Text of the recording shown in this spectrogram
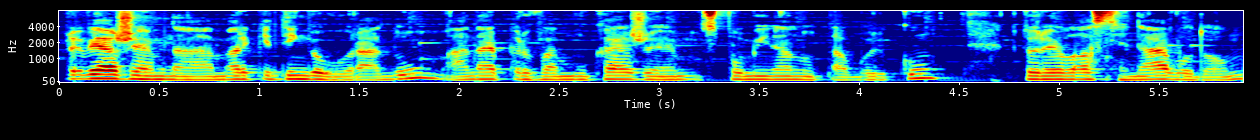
Previažem na marketingovú radu a najprv vám ukážem spomínanú tabuľku, ktorá je vlastne návodom,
